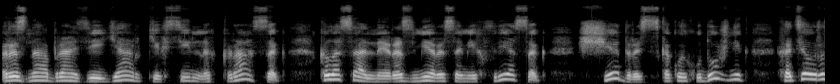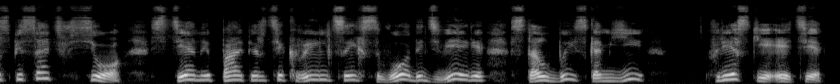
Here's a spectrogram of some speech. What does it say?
разнообразие ярких, сильных красок, колоссальные размеры самих фресок, щедрость, с какой художник хотел расписать все — стены, паперти, крыльца, их своды, двери, столбы, скамьи — Фрески эти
